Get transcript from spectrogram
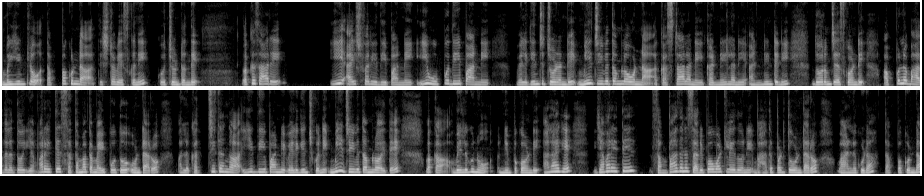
మీ ఇంట్లో తప్పకుండా తిష్ట వేసుకుని కూర్చుంటుంది. ఒకసారి ఈ ఐశ్వర్య దీపాన్ని ఈ ఉప్పు దీపాన్ని వెలిగించి చూడండి. మీ జీవితంలో ఉన్న కష్టాలని కన్నీళ్ళని అన్నింటినీ దూరం చేసుకోండి. అప్పుల బాధలతో ఎవరైతే సతమతమైపోతూ ఉంటారో వాళ్ళు ఖచ్చితంగా ఈ దీపాన్ని వెలిగించుకొని మీ జీవితంలో అయితే ఒక వెలుగును నింపుకోండి. అలాగే ఎవరైతే సంపాదన సరిపోవట్లేదు అని బాధపడుతూ ఉంటారో వాళ్ళు కూడా తప్పకుండా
